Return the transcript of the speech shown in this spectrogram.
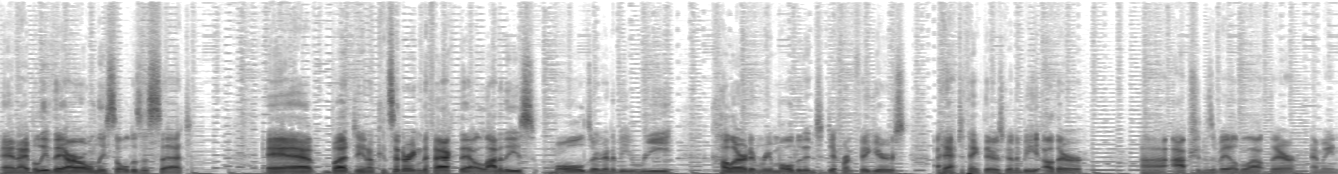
And I believe they are only sold as a set. But you know, considering the fact that a lot of these molds are going to be recolored and remolded into different figures, I'd have to think there's going to be other uh, options available out there. I mean,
